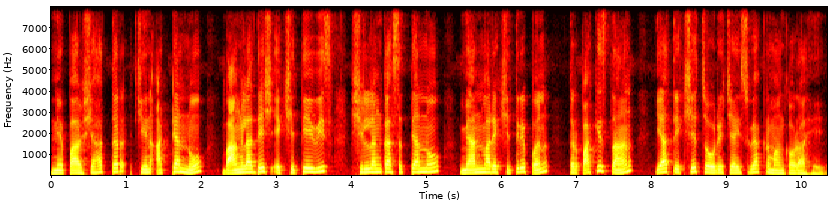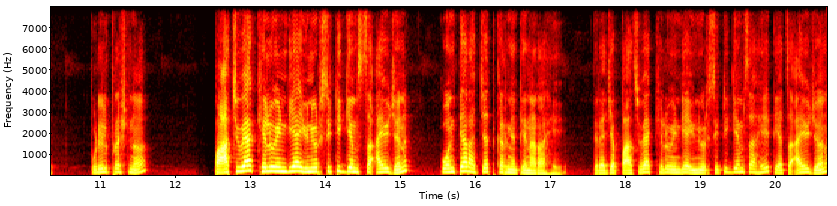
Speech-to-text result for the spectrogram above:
नेपाळ शहात्तर चीन अठ्ठ्याण्णव बांगलादेश एकशे तेवीस श्रीलंका सत्त्याण्णव म्यानमार एकशे त्रेपन्न तर पाकिस्तान यात एकशे चौवेचाळीसव्या क्रमांकावर आहे. पुढील प्रश्न पाचव्या खेलो इंडिया युनिव्हर्सिटी गेम्सचं आयोजन कोणत्या राज्यात करण्यात येणार आहे? तर या ज्या पाचव्या खेलो इंडिया युनिव्हर्सिटी गेम्स आहेत याचं आयोजन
